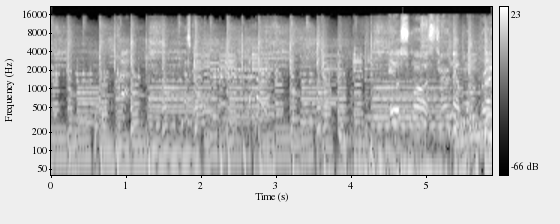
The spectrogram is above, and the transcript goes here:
Yo, Smalls, turn up on bro.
